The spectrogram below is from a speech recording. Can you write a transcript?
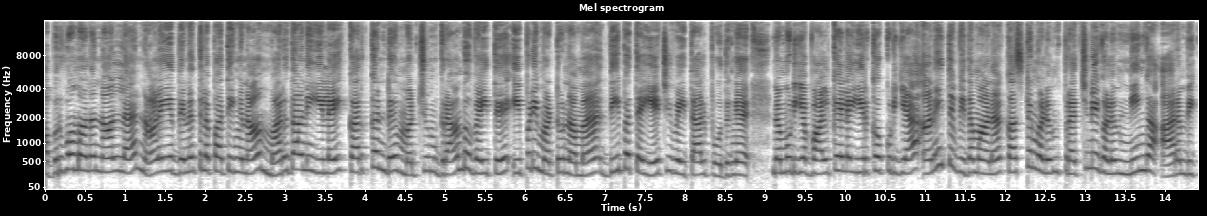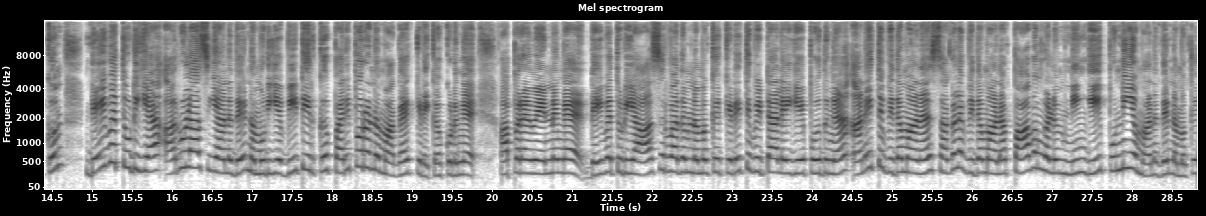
அபூர்வமான நாளில் நாளைய தினத்தில் பார்த்தீங்கன்னா மருதாணி இலை கற்கண்டு மற்றும் கிராம்பு வைத்து இப்படி மட்டும் நம்ம தீபத்தை ஏற்றி வைத்தால் போதுங்க. நம்முடைய வாழ்க்கையில் இருக்கக்கூடிய அனைத்து விதமான கஷ்டங்களும் பிரச்சனைகளும் நீங்க ஆரம்பிக்கும். தெய்வத்துடைய அருளாசியானது நம்முடைய வீட்டிற்கு பரிபூரணமாக கிடைக்க கொடுங்க அப்புறம் என்னங்க? தெய்வத்துடைய ஆசிர்வாதம் நமக்கு கிடைத்து விட்டாலேயே போதுங்க. அனைத்து விதமான சகல விதமான பாவங்களும் நீங்கி புண்ணியமானது நமக்கு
